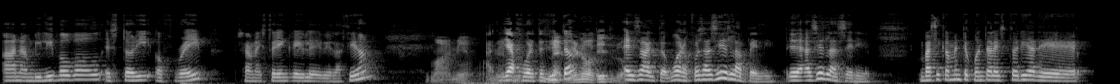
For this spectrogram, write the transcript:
An Unbelievable Story of Rape, o sea, una historia increíble de violación. Madre mía. Ya fuertecito. Me- título. Exacto. Bueno, pues así es la peli, eh, así es la serie. Básicamente cuenta la historia de,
